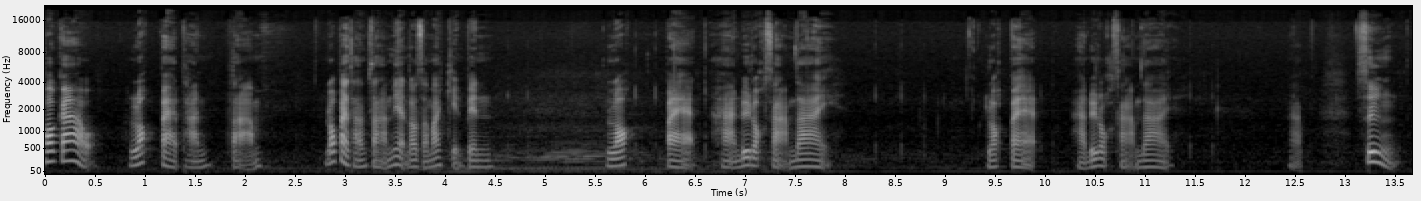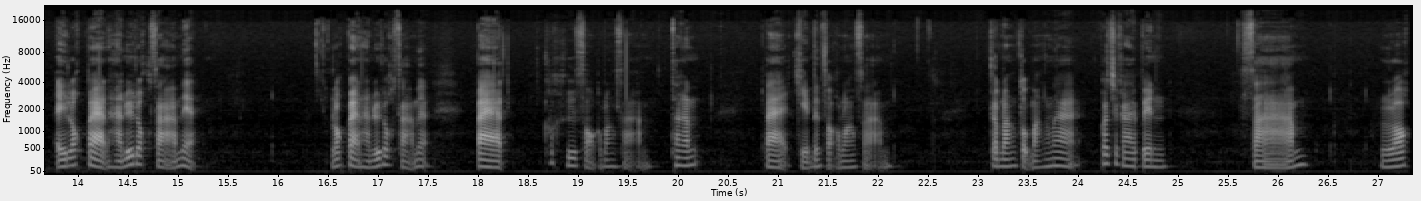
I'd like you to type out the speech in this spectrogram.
ข้อ 9 ล็อก 8 ฐาน 3 ล็อก 8 ฐาน 3 เนี่ย เราสามารถเขียนเป็นล็อก 8 หารด้วยล็อก 3 ได้ ล็อก 8 หารด้วยล็อก 3 ได้นะครับ ซึ่งไอ้ล็อก 8 หารด้วยล็อก 3 เนี่ย ล็อก 8 หารด้วยล็อก 3 เนี่ย 8 ก็คือ 2กำลัง 3 ถ้างั้น 8 เขียนเป็น 2กำลัง 3กำลังตกมาข้างหน้า ก็จะกลายเป็น 3 ล็อก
